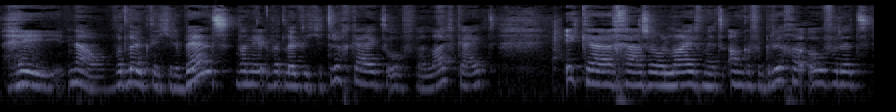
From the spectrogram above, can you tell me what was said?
Hey, nou, wat leuk dat je er bent. Wanneer, wat leuk dat je terugkijkt of uh, live kijkt. Ik uh, ga zo live met Anke Verbrugge over het.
